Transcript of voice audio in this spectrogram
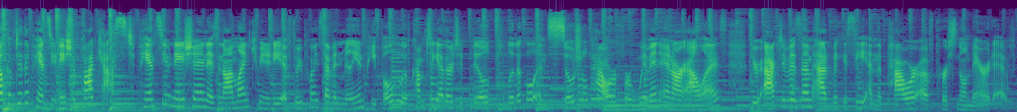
Welcome to the Pantsuit Nation podcast. Pantsuit Nation is an online community of 3.7 million people who have come together to build political and social power for women and our allies through activism, advocacy, and the power of personal narrative.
